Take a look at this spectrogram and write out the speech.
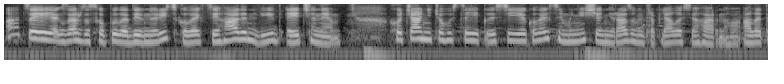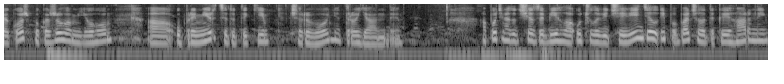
А це як завжди, схопила дивну річ з колекції Гаден від H&M. Хоча нічого з цієї, з цієї колекції мені ще ні разу не траплялося гарного, але також покажу вам його а, у примірці. Тут такі червоні троянди. А потім я тут ще забігла у чоловічий відділ і побачила такий гарний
